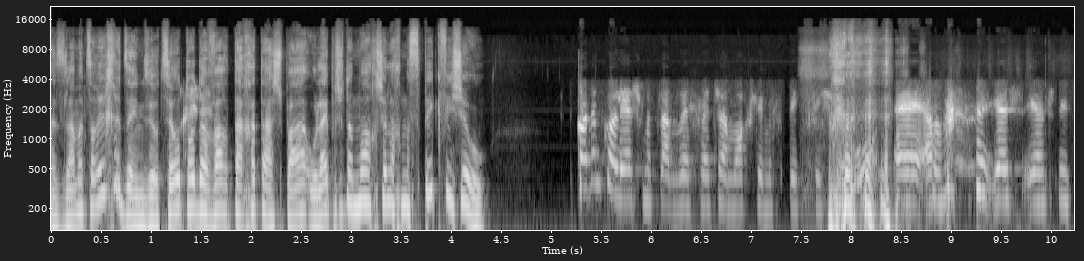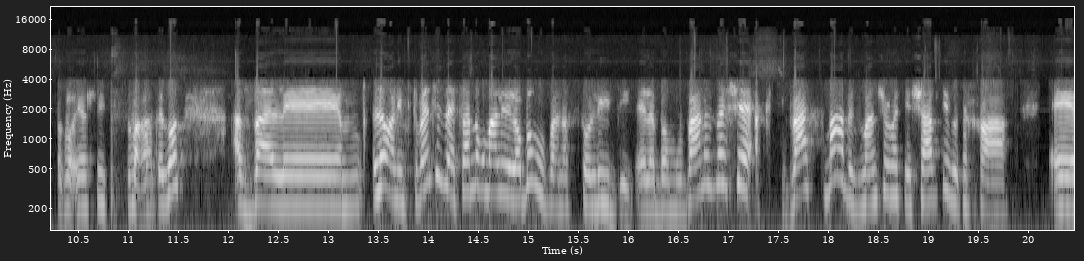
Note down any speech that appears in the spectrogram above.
אז למה צריך את זה? אם זה יוצא אותו דבר תחת ההשפעה, אולי פשוט המוח שלך מספיק כפי שהוא. קודם כל, יש מצב בהחלט שהמוח שלי מספיק כפי שהוא, אה, אבל יש, יש, יש לי סברה כזאת. אבל אה, לא, אני מתכוונת שזה יצא נורמלי לא במובן הסולידי, אלא במובן הזה שהכתיבה עצמה, בזמן שבאמת ישבתי וככה אה,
